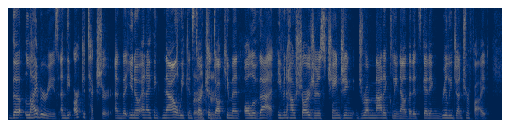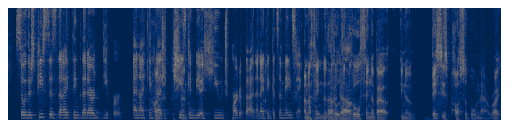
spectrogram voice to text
the libraries and the architecture and that you know and I think now we can Very start to document all of that even how Sharjah is changing dramatically now that it's getting really gentrified so there's pieces that I think that are deeper and I think that Cheeze can be a huge part of that and I think it's amazing And I think the Without a cool, the cool thing about, you know, this is possible now, right?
